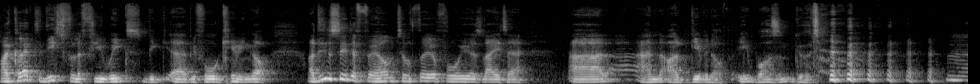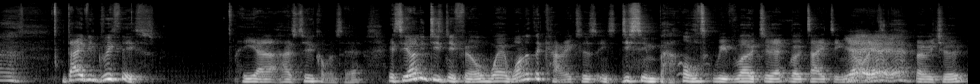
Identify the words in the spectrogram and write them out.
I collected these for a few weeks be- uh, before giving up. I didn't see the film till three or four years later, uh, and I'd given up. It wasn't good. David Griffiths. He uh, has two comments here. It's the only Disney film where one of the characters is disemboweled with rota- rotating Yeah, lights. yeah, yeah. Very true.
